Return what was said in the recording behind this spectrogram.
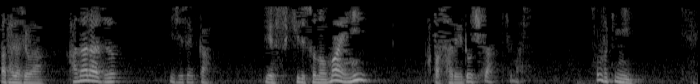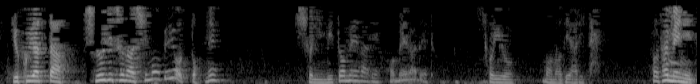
私たちは必ず、いずれか、イエス・キリストの前に果たされる日が来ます。その時に、よくやった忠実なしもべよとね、主に認められ、褒められる。そういうものでありたい。そのために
